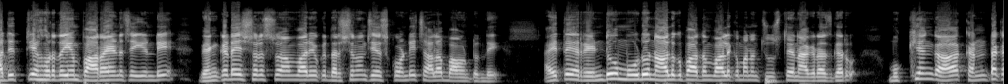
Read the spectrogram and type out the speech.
ఆదిత్య హృదయం పారాయణ చేయండి. వెంకటేశ్వర స్వామి వారి యొక్క దర్శనం చేసుకోండి. చాలా బాగుంటుంది. అయితే రెండు మూడు నాలుగు పాదం వాళ్ళకి మనం చూస్తే నాగరాజు గారు ముఖ్యంగా కంటక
